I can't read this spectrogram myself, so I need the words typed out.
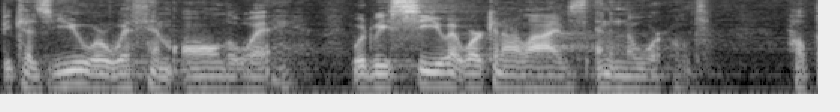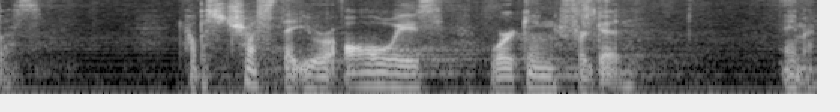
because you were with him all the way. Would we see you at work in our lives and in the world? Help us. Help us trust that you are always working for good. Amen.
